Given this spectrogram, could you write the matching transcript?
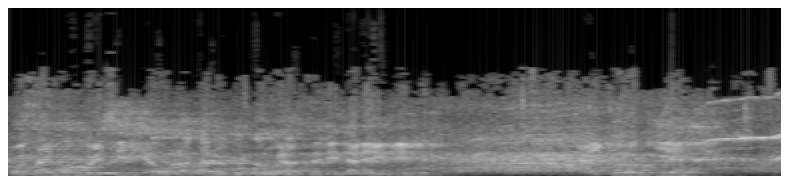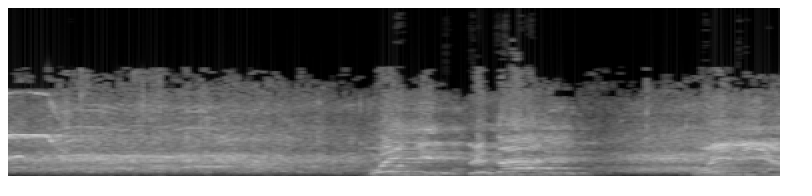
Mozaimo presidia horretan egurtu gaztetinarekin. Aiko lokie. Moenke, duetare. Moenia.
